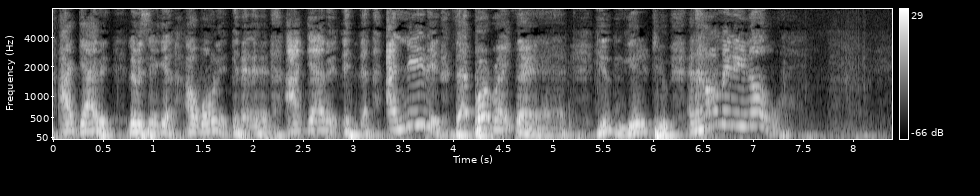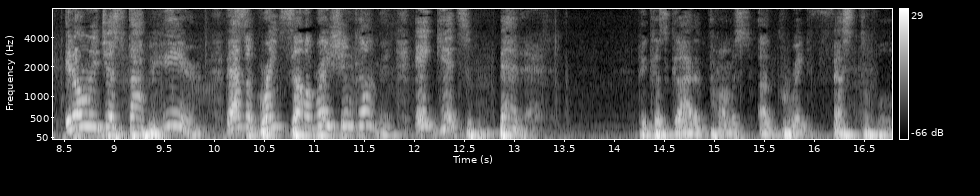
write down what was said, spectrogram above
I got it. Let me say it again. I want it. I got it. I need it. That part right there. You can get it too. And how many know? It only just stopped here. There's a great celebration coming. It gets better because God had promised a great festival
